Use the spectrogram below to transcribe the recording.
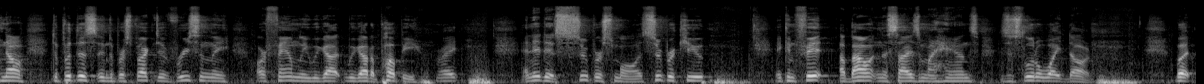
Now, to put this into perspective, recently our family we got we got a puppy, right? And it is super small. It's super cute. It can fit about in the size of my hands. It's this little white dog. But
